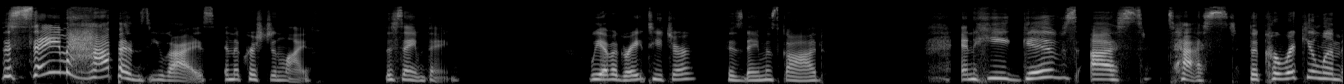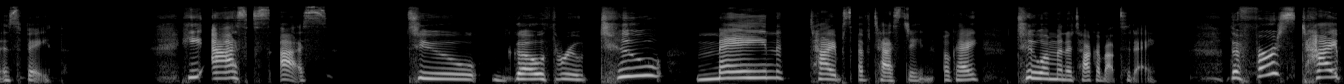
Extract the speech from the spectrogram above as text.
The same happens, you guys, in the Christian life. The same thing. We have a great teacher. His name is God. And he gives us tests. The curriculum is faith. He asks us to go through two main types of testing. Okay. Two I'm going to talk about today. The first type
